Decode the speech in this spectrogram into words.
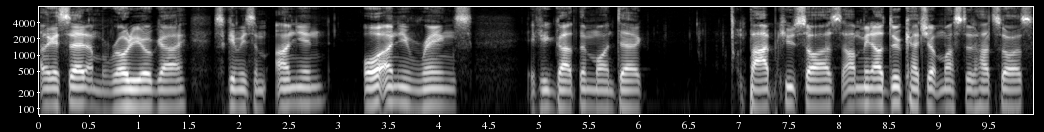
Like I said, I'm a rodeo guy, so give me some onion or onion rings if you got them on deck. Barbecue sauce. I mean, I'll do ketchup, mustard, hot sauce,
